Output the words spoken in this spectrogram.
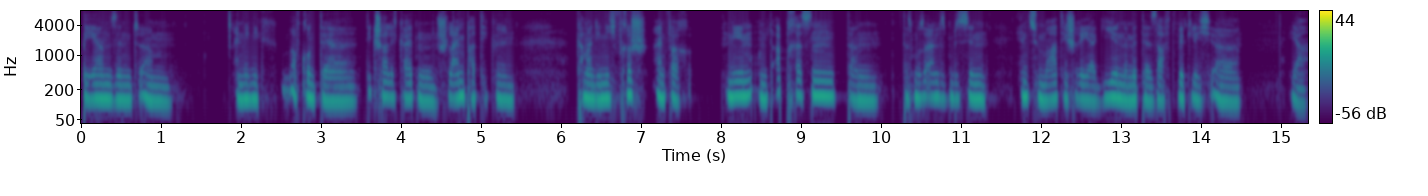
Beeren sind ähm, ein wenig aufgrund der Dickschaligkeiten, Schleimpartikeln, kann man die nicht frisch einfach nehmen und abpressen. Dann, das muss alles ein bisschen enzymatisch reagieren, damit der Saft wirklich äh, ja,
